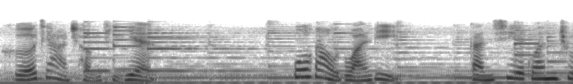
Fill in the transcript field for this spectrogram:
和驾乘体验。播报完毕，感谢关注。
